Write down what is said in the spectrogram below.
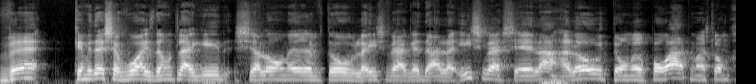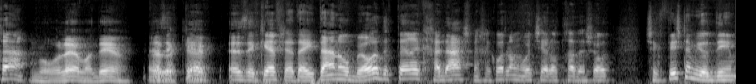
וכמדי שבוע הזדמנות להגיד שלום, ערב טוב לאיש והאגדה, לאיש והשאלה, הלו, תומר פורט, מה שלומך? מעולה, מדהים. איזה, איזה כיף, כיף, איזה כיף שאתה איתנו בעוד פרק חדש, מחכות לנו עוד שאלות חדשות. שכפי שאתם יודעים,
